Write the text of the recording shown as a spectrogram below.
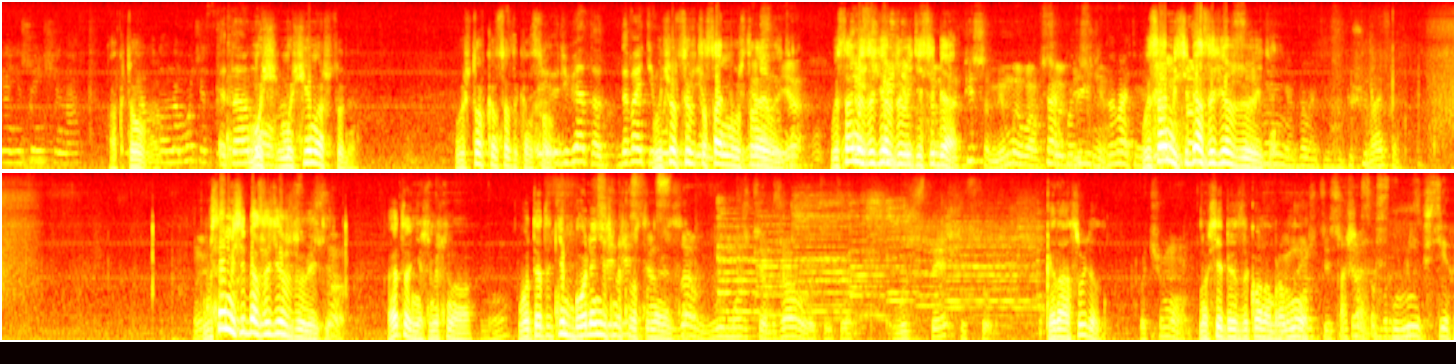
Я не женщина. А кто? Это. Мужч- мужчина, что ли? Вы что в конце-то концов? Э, Ребята, давайте Вы что цирк-то сами устраиваете? Я- Вы сами Сейчас задерживаете всё себя. Запишем, и мы вам все Так, подождите, объясним. давайте. Вы я- сами Ну, себя там задерживаете. Не, не, давайте, запишу. Знаете? Ну, Вы сами себя задерживаете. смешно. Это не смешно. Ну, Вот это тем более не все смешно становится. суда вы можете обжаловать. Это вышестоящий суд. Когда судят, Почему? но все перед законом равны. можете сейчас Паша, сними всех,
